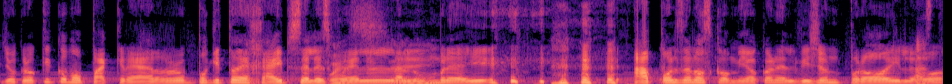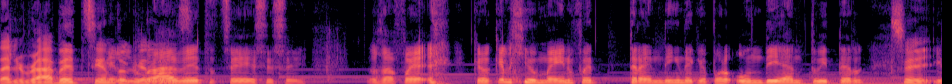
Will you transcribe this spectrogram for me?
Yo creo que como para crear un poquito de hype se les fue pues la lumbre ahí. Apple se los comió con el Vision Pro y luego... Hasta el Rabbit siendo el Rabbit, sí, sí, sí. O sea, fue, creo que el Humane fue trending de que por un día en Twitter. Sí, y,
